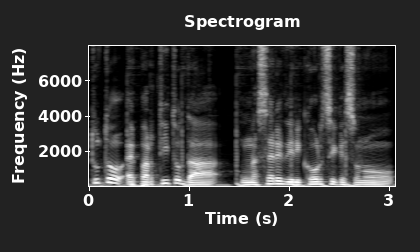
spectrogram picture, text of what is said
Tutto è partito da una serie di ricorsi che sono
